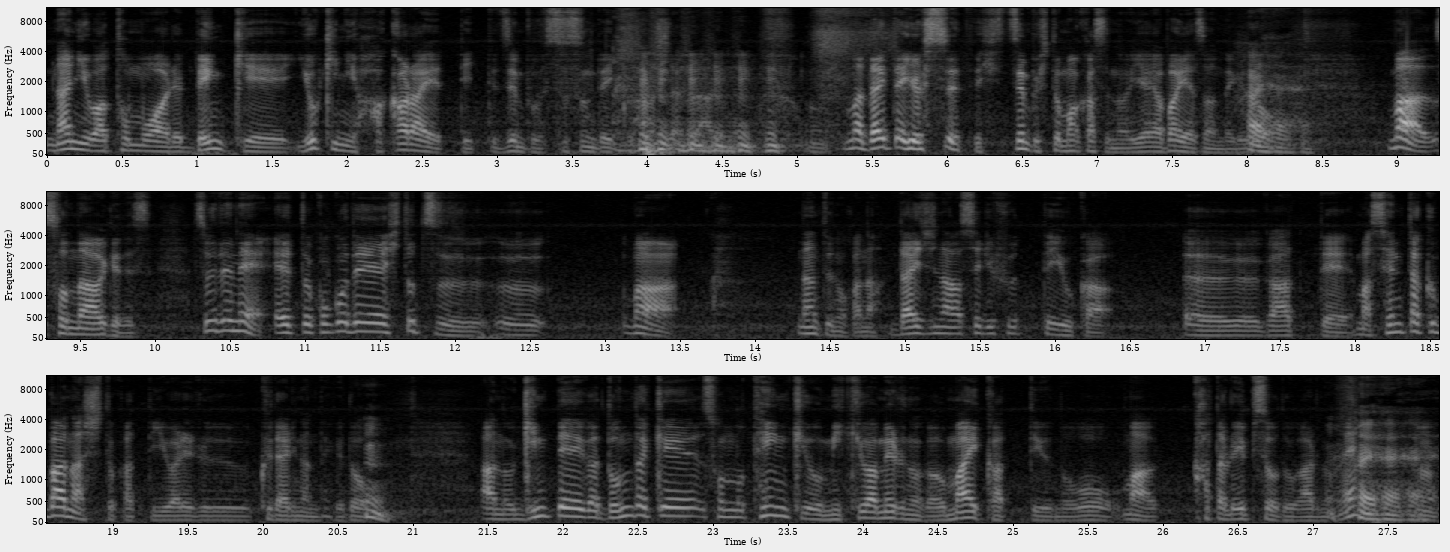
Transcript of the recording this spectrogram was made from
何はともあれ弁慶良きに計らえって言って全部進んでいく話だからあれも、うん。まあ大体義経って全部人任せのやばいやつなんだけど、はいはいはい。まあそんなわけです。それでねえっとここで一つうまあなんていうのかな大事なセリフっていうかがあって、まあ、洗濯話とかって言われるくだりなんだけど、うん。あの銀平がどんだけその天気を見極めるのがうまいかっていうのを、まあ、語るエピソードがあるのね。はいはいはい。うん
